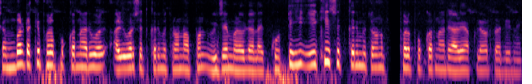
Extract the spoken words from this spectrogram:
शंभर टक्के फळ पोकरणारी अळीवर शेतकरी मित्रांनो आपण विजय मिळवलेला आहे. कुठेही एकही शेतकरी मित्रांनो फळ पोकरणारी अळी आपल्यावर झाली नाही.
